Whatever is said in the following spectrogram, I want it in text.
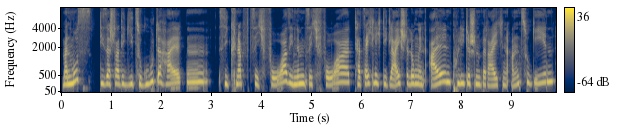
Man muss dieser Strategie zugute halten. Sie knöpft sich vor, sie nimmt sich vor, tatsächlich die Gleichstellung in allen politischen Bereichen anzugehen.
